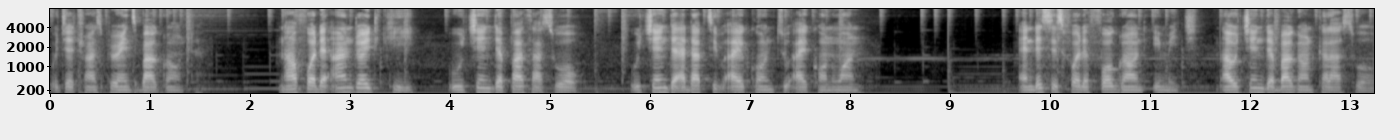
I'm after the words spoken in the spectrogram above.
with a transparent background. Now for the Android key, we'll change the path as well. We'll change the adaptive icon to icon 1. And this is for the foreground image. I will change the background color as well.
